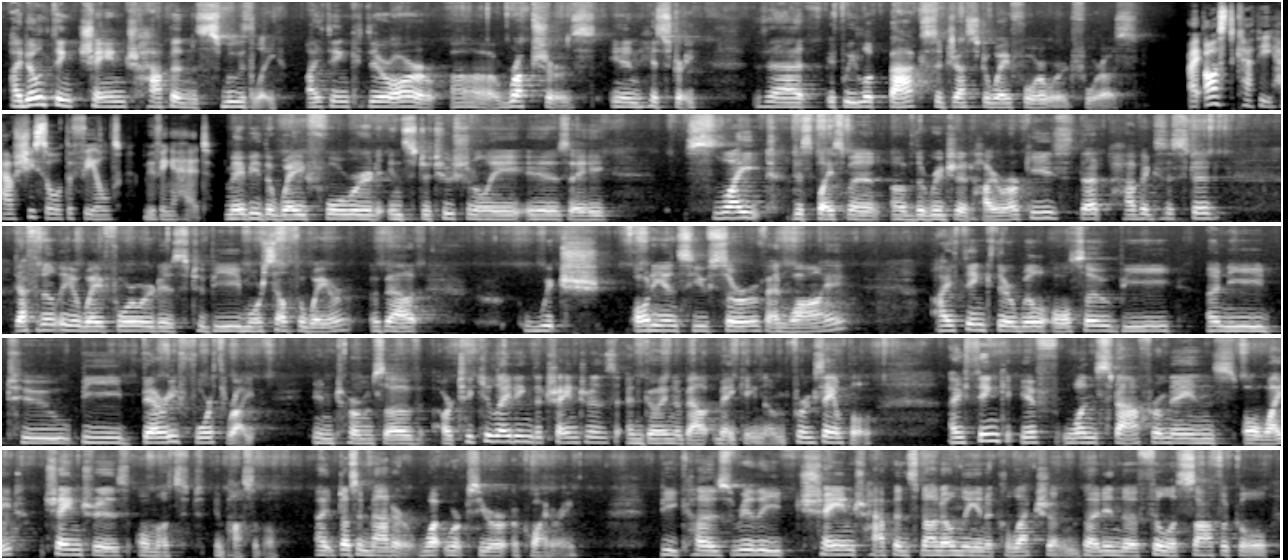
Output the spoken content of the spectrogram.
I don't think change happens smoothly. I think there are uh, ruptures in history that, if we look back, suggest a way forward for us. I asked Kathy how she saw the field moving ahead. Maybe the way forward institutionally is a slight displacement of the rigid hierarchies that have existed. Definitely, a way forward is to be more self aware about which audience you serve and why. I think there will also be a need to be very forthright in terms of articulating the changes and going about making them. For example, I think if one staff remains all white, change is almost impossible. Uh, it doesn't matter what works you're acquiring because really change happens not only in a collection, but in the philosophical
